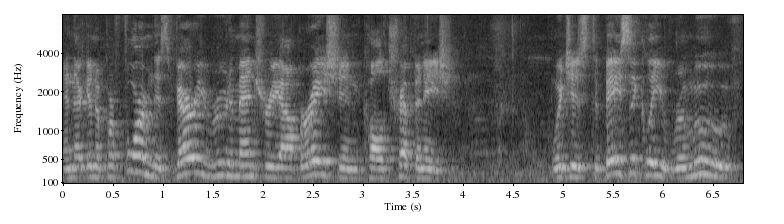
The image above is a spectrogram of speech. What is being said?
And they're going to perform this very rudimentary operation called trepanation, which is to basically remove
